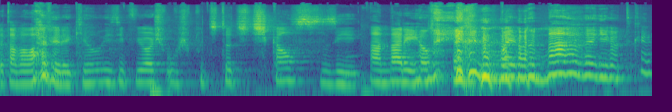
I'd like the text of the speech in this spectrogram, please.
estava lá a ver aquilo e tipo, vi os, os putos todos descalços e a andarem ali no meio do nada e eu, "Que-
